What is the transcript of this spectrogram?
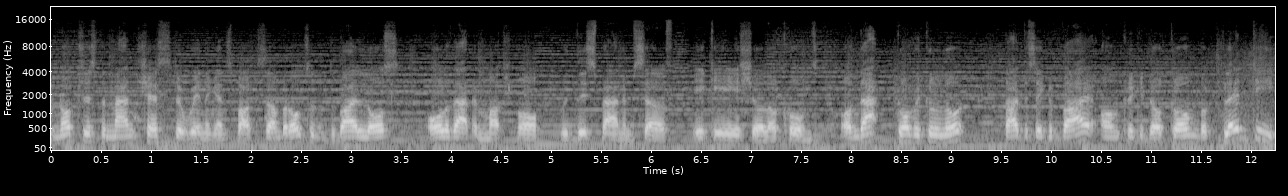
not just the Manchester win against Pakistan, but also the Dubai loss all of that and much more with this man himself, aka Sherlock Holmes. On that comical note, time to say goodbye on cricket.com, but plenty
